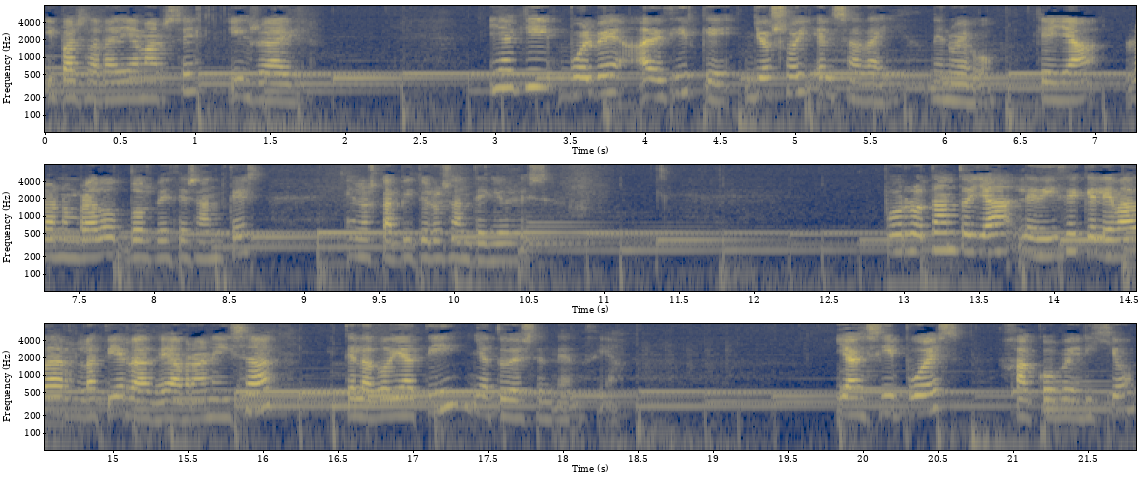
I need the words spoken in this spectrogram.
y pasará a llamarse Israel. Y aquí vuelve a decir que yo soy el Sadai, de nuevo, que ya lo ha nombrado dos veces antes en los capítulos anteriores. Por lo tanto ya le dice que le va a dar la tierra de Abraham e Isaac, te la doy a ti y a tu descendencia. Y así pues Jacob erigió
